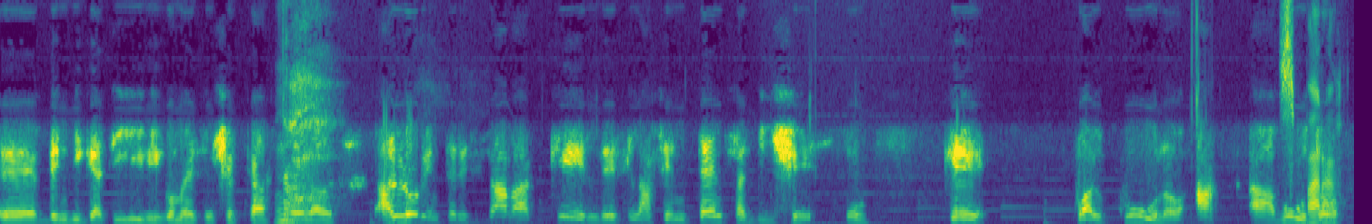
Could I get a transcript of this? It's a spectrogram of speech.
eh, vendicativi, come se cercassero... No. la- a loro interessava che le- la sentenza dicesse che qualcuno ha, ha avuto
